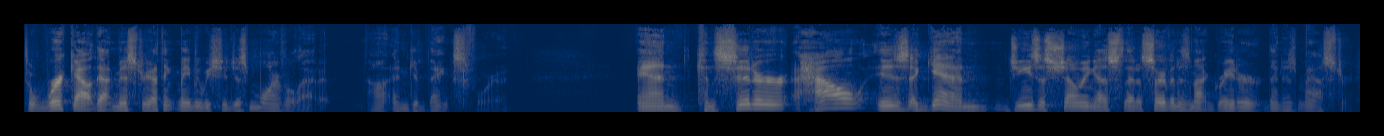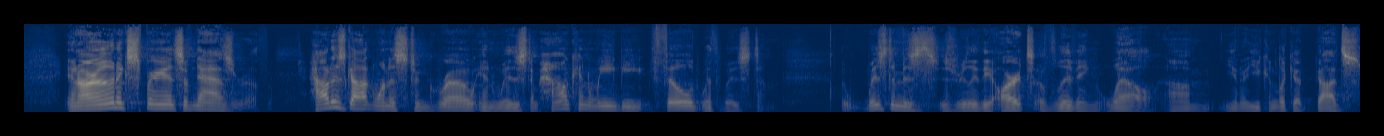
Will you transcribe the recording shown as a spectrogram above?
to work out that mystery, I think maybe we should just marvel at it uh, and give thanks for it. And consider how is, again, Jesus showing us that a servant is not greater than his master. In our own experience of Nazareth, how does God want us to grow in wisdom? How can we be filled with wisdom? Wisdom is, is really the art of living well. Um, you know, you can look at God's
